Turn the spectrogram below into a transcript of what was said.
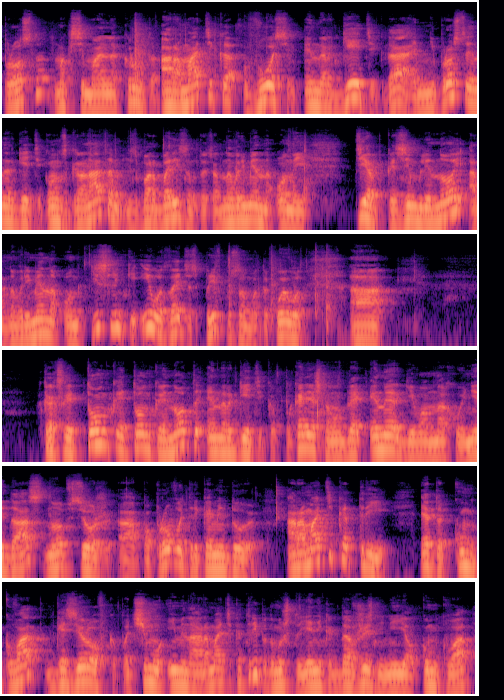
просто, максимально круто. Ароматика 8, энергетик, да, не просто энергетик, он с гранатом и с барбарисом, то есть одновременно он и терпко-земляной, одновременно он кисленький и вот, знаете, с привкусом вот такой вот, а, как сказать, тонкой-тонкой ноты энергетиков. Конечно, он, блядь, энергии вам нахуй не даст, но все же, а, попробовать рекомендую. Ароматика 3. Это кумкват газировка. Почему именно ароматика 3? Потому что я никогда в жизни не ел кумкват.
